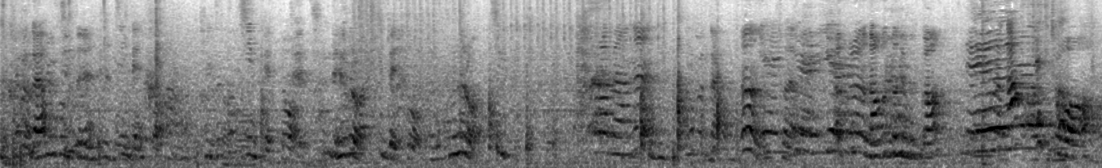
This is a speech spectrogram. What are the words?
해볼까요? 침 뱉어 침 뱉어 침뱉어 눈으로 침뱉어 눈으로 침 그러면은 해볼까요? 응 좋아요. 아, 그럼 나부터 해볼까? 아 좋아.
